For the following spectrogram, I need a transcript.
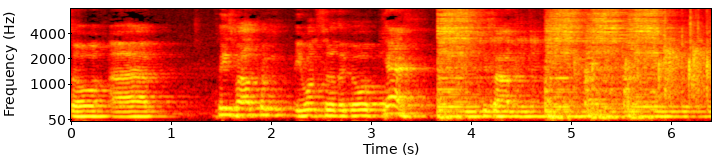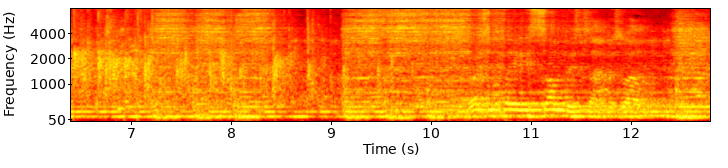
So uh, please welcome, he wants know go, Kev. Please welcome. We're actually playing his song this time as well.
